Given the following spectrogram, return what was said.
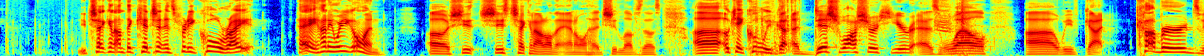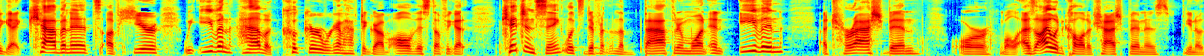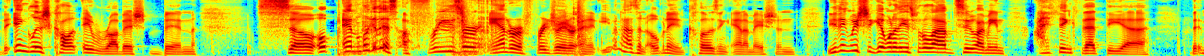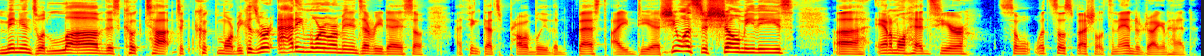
You checking out the kitchen? It's pretty cool, right? Hey, honey, where you going? Oh, she, she's checking out all the animal heads. She loves those. Uh, okay, cool. We've got a dishwasher here as well. Uh, we've got cupboards. We got cabinets up here. We even have a cooker. We're going to have to grab all of this stuff. We got kitchen sink. Looks different than the bathroom one. And even a trash bin, or, well, as I would call it, a trash bin is, you know, the English call it a rubbish bin. So, oh, and look at this, a freezer and a refrigerator, and it even has an opening and closing animation. Do you think we should get one of these for the lab too? I mean, I think that the, uh, the minions would love this cooktop to cook more because we're adding more and more minions every day. So I think that's probably the best idea. She wants to show me these uh, animal heads here. So what's so special? It's an Ender Dragon head.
